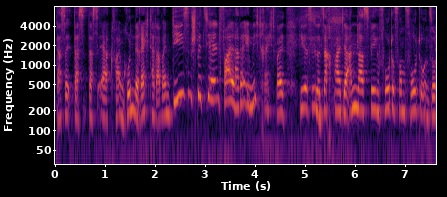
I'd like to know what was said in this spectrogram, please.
dass er, dass, dass er im Grunde recht hat, aber in diesem speziellen Fall hat er eben nicht recht, weil hier ist dieser Sachverhalt ja anders, wegen Foto vom Foto und so.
